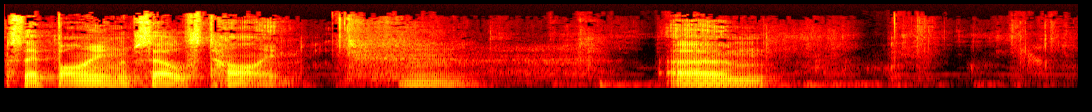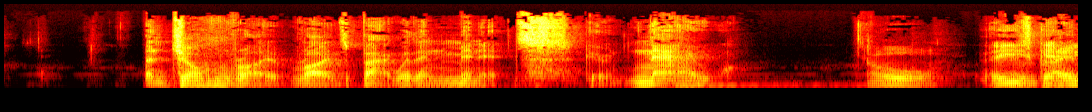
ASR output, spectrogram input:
So they're buying themselves time. Hmm. Um, and John write, writes back within minutes, going, now. Oh, He's getting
